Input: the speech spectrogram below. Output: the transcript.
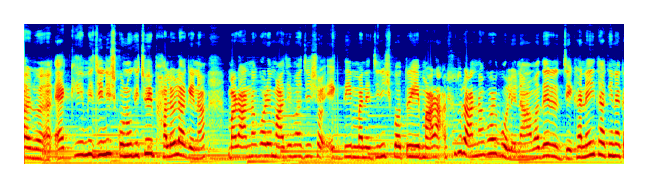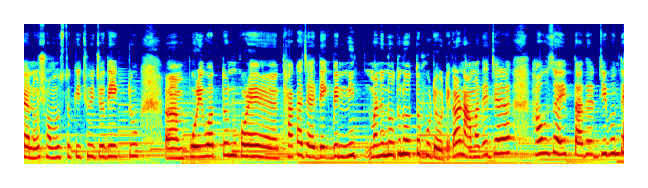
আর একঘেয়েমি জিনিস কোনো কিছুই ভালো লাগে না। বা রান্নাঘরে মাঝে মাঝে একদিন মানে জিনিসপত্র এ মা, শুধু রান্নাঘর বলে না, আমাদের যেখানেই থাকি না কেন, সমস্ত কিছুই যদি একটু পরিবর্তন করে থাকা যায়, দেখবেন মানে নতুনত্ব ফুটে ওঠে। কারণ আমাদের যারা হাউস ওয়াইফ তাদের জীবন তো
